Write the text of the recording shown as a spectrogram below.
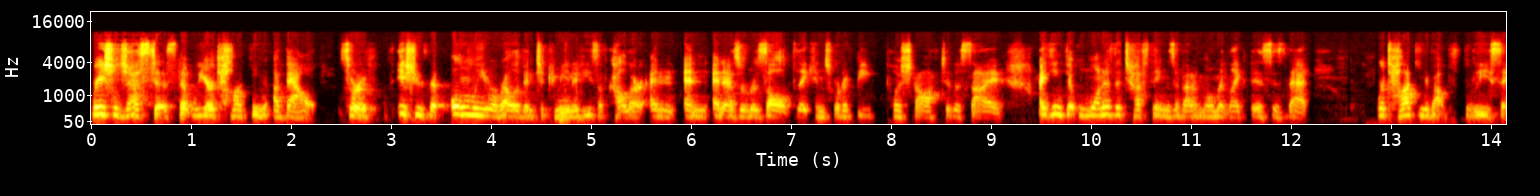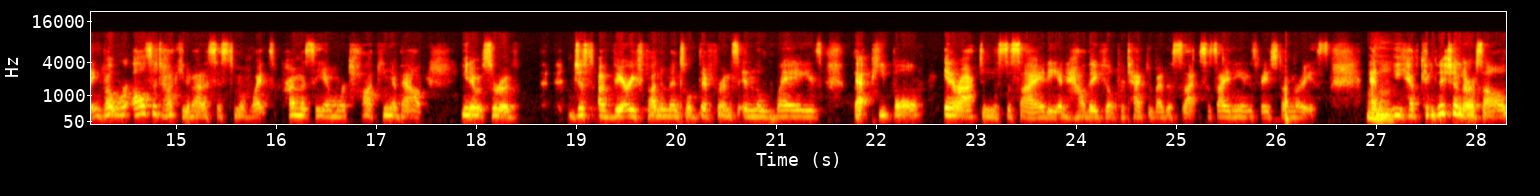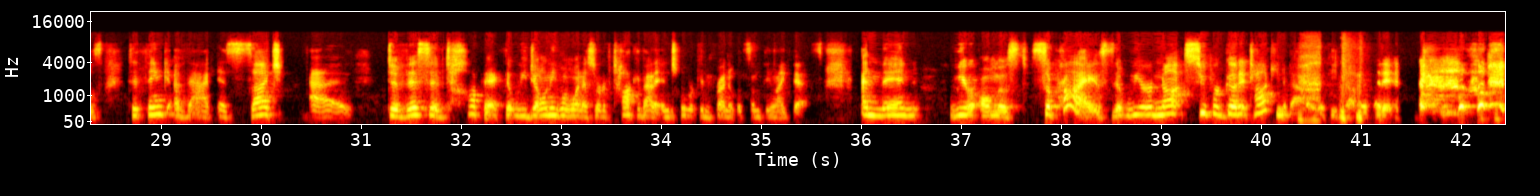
racial justice, that we are talking about sort of issues that only were relevant to communities of color and and and as a result they can sort of be pushed off to the side i think that one of the tough things about a moment like this is that we're talking about policing but we're also talking about a system of white supremacy and we're talking about you know sort of just a very fundamental difference in the ways that people interact in the society and how they feel protected by the society and is based on race. Mm-hmm. And we have conditioned ourselves to think of that as such a divisive topic that we don't even want to sort of talk about it until we're confronted with something like this. And then we're almost surprised that we are not super good at talking about it with each other. that it,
